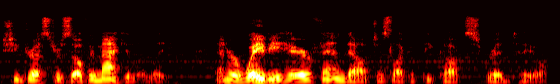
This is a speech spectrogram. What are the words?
she dressed herself immaculately, and her wavy hair fanned out just like a peacock's red tail.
